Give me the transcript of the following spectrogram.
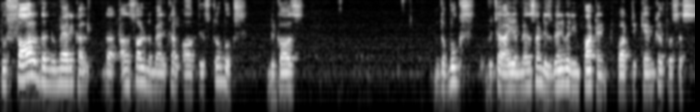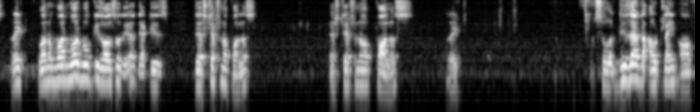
to solve the numerical, the unsolved numerical of these two books because the books which I have mentioned is very very important for the chemical process right one one more book is also there that is the Stephanopoulos. Stephanopoulos right. So these are the outline of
